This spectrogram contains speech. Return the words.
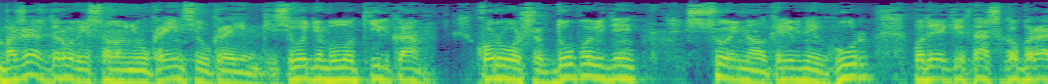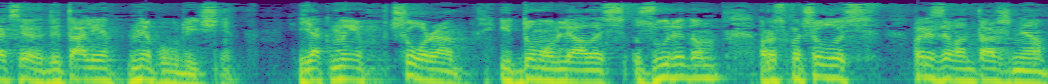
Бажаю здоров'я, шановні українці і українки. Сьогодні було кілька хороших доповідей. Щойно керівник ГУР по деяких наших операціях деталі не публічні. Як ми вчора і домовлялись з урядом, розпочалось перезавантаження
